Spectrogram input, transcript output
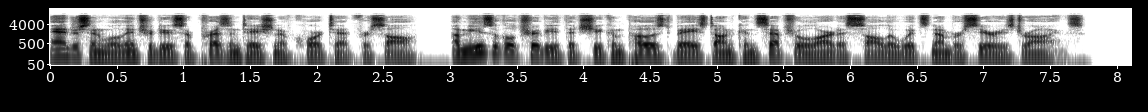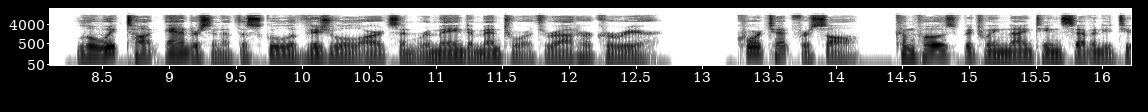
Anderson will introduce a presentation of Quartet for Sol, a musical tribute that she composed based on conceptual artist Sol LeWitt's number series drawings. LeWitt taught Anderson at the School of Visual Arts and remained a mentor throughout her career. Quartet for Sol, composed between 1972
